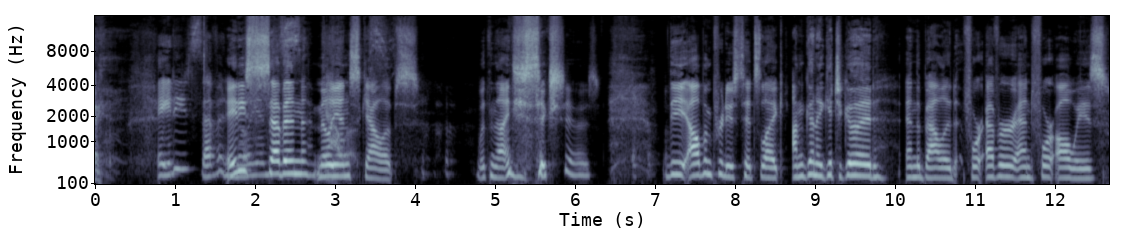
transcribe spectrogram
87 million 87 million scallops. scallops with 96 shows. The album produced hits like I'm Gonna Get You Good and the ballad Forever and For Always.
